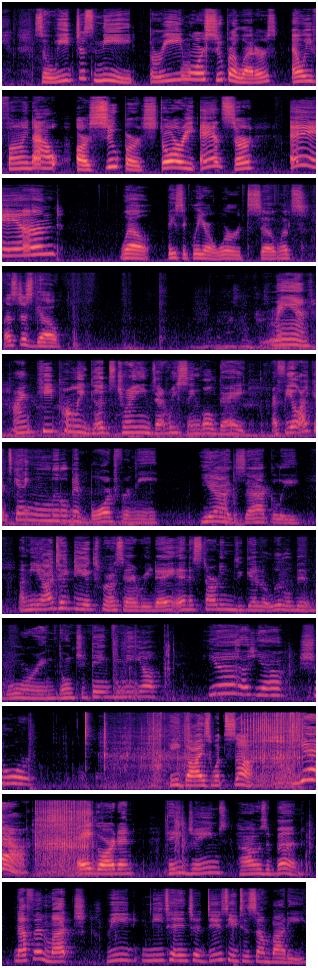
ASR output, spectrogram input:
so we just need three more super letters and we find out our super story answer and well, basically our words. So let's let's just go. Man, I keep pulling goods trains every single day. I feel like it's getting a little bit bored for me. Yeah, exactly. I mean, I take the express every day, and it's starting to get a little bit boring, don't you think, Mia? Yeah, yeah, sure. Hey guys, what's up? Yeah. Hey Gordon. Hey James, how's it been? Nothing much. We need to introduce you to somebody.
